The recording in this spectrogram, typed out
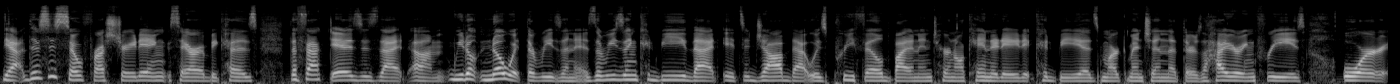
Yeah, this is so frustrating, Sarah, because the fact is, is that um, we don't know what the reason is. The reason could be that it's a job that was pre-filled by an internal candidate. It could be, as Mark mentioned, that there's a hiring freeze, or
